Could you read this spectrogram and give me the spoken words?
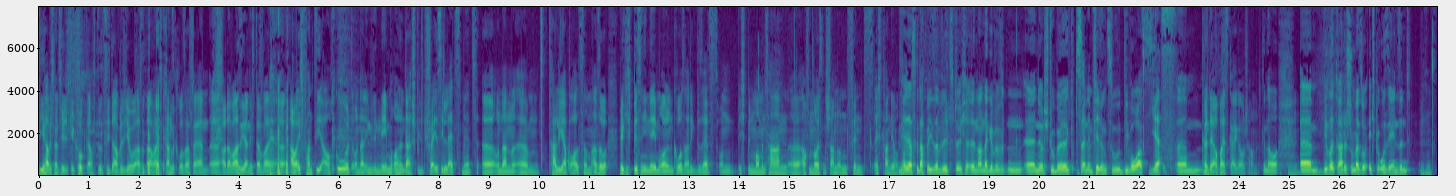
Die habe ich natürlich geguckt auf the CW, also da war ich ganz großer Fan, äh, aber da war sie ja nicht dabei. Äh, aber ich fand sie auch gut und dann in den Nebenrollen, da spielt Tracy Letts mit äh, und dann ähm, Talia Balsam, also wirklich bis in die Nebenrollen großartig besetzt und ich bin momentan äh, auf dem neuesten Stand und finde es echt grandios. Wer hätte das gedacht, bei dieser wild durcheinandergewürfelten äh, Nerdstube gibt es eine Empfehlung zu Divorce. Yes. Ähm, Könnt ihr auch bei Sky Go schauen. Genau. Mhm. Ähm, wir wohl gerade schon bei so HBO-Serien sind,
